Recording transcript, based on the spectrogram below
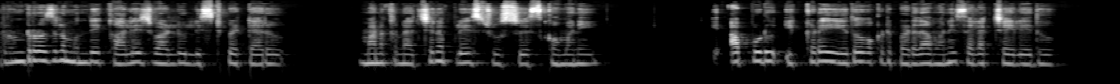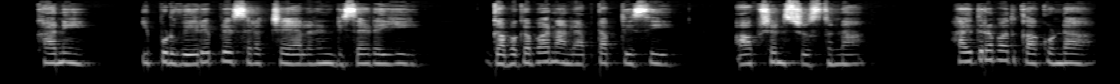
రెండు రోజుల ముందే కాలేజ్ వాళ్ళు లిస్ట్ పెట్టారు. మనకు నచ్చిన ప్లేస్ చూస్ చేసుకోమని అప్పుడు ఇక్కడే ఏదో ఒకటి పెడదామని సెలెక్ట్ చేయలేదు. కానీ ఇప్పుడు వేరే ప్లేస్ సెలెక్ట్ చేయాలని డిసైడ్ అయ్యి గబగబా నా ల్యాప్టాప్ తీసి ఆప్షన్స్ చూస్తున్నా. హైదరాబాద్ కాకుండా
